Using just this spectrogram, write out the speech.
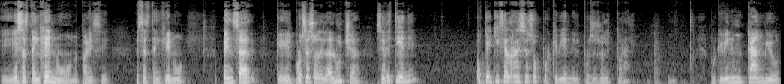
eh, es hasta ingenuo, me parece, es hasta ingenuo pensar que el proceso de la lucha se detiene o que hay que irse al receso porque viene el proceso electoral, porque viene un cambio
